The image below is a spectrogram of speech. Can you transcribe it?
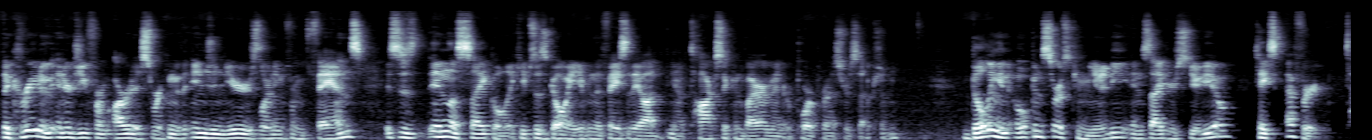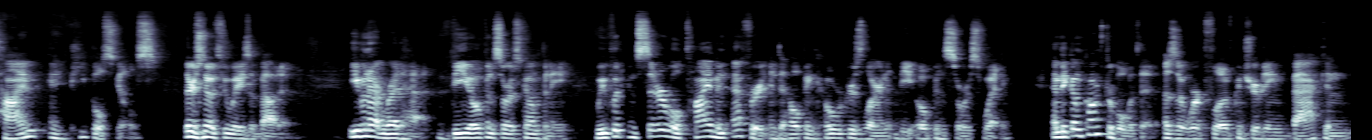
The creative energy from artists working with engineers, learning from fans, it's this endless cycle that keeps us going even in the face of the odd, you know, toxic environment or poor press reception. Building an open source community inside your studio takes effort, time, and people skills. There's no two ways about it. Even at Red Hat, the open source company, we put considerable time and effort into helping coworkers learn the open source way and become comfortable with it as a workflow of contributing back and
